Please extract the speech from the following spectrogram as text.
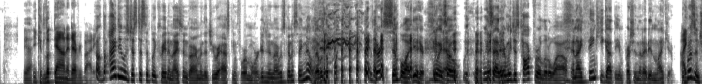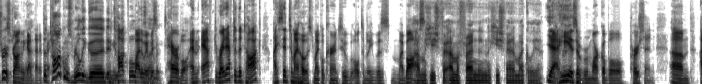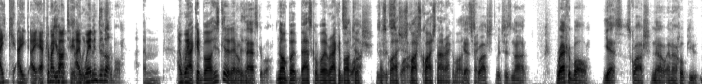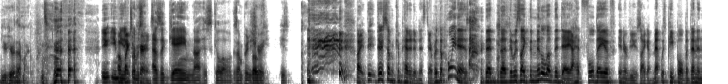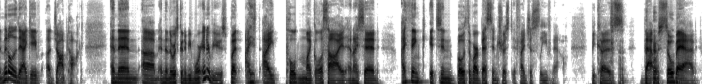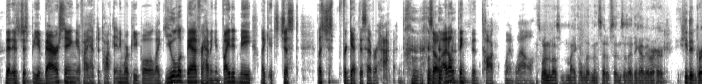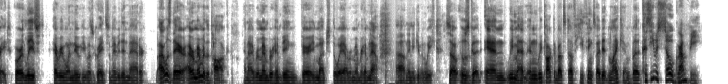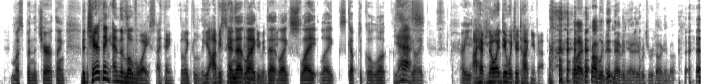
Yeah. he could look down at everybody. No, the idea was just to simply create a nice environment that you were asking for a mortgage, and I was going to say no. That was the point. it was a very simple idea here. Anyway, so we, we sat there and we just talked for a little while, and I think he got the impression that I didn't like him, which I wasn't true. Strongly got that The talk was really good, and he talk, by of the way, was terrible. And after, right after the talk, I said to my host, Michael Kearns, who ultimately was my boss, I'm a huge fan. I'm a friend and a huge fan of Michael. Yeah. yeah, he is a remarkable person. Um, I, I, I after my talk, I went into basketball. the, um, I went, Racquetball. He's good at no everything. basketball. No, but basketball, racquetball Squash. too. He's Uh, good at squash, squash. squash, squash, not racquetball. Yeah, That's right. squash, which is not racquetball. Yes, squash. No, and I hope you you hear that, Michael. You, you Oh, mean in terms of, as a game, not his skill level? Because I'm pretty Both. sure he's. Right, th- there's some competitiveness there, but the point is that, that it was like the middle of the day. I had full day of interviews. Like I met with people, but then in the middle of the day, I gave a job talk, and then um, and then there was going to be more interviews. But I I pulled Michael aside and I said, I think it's in both of our best interest if I just leave now, because that was so bad that it's just be embarrassing if I have to talk to any more people. Like you'll look bad for having invited me. Like it's just let's just forget this ever happened. so I don't think the talk went well. It's one of the most Michael Littman set of sentences I think I've ever heard. He did great, or at least everyone knew he was great, so maybe it didn't matter. I was there. I remember the talk, and I remember him being very much the way I remember him now uh, on any given week. So it was good. And we met and we talked about stuff. He thinks I didn't like him, but Because he was so grumpy. Must have been the chair thing, The chair thing and the low voice, I think. The, like he obviously and that like happy with that me. like slight like skeptical look. that Yes. you're like, are you? I have no idea what you're talking about. well, I probably didn't have any idea what you were talking about.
